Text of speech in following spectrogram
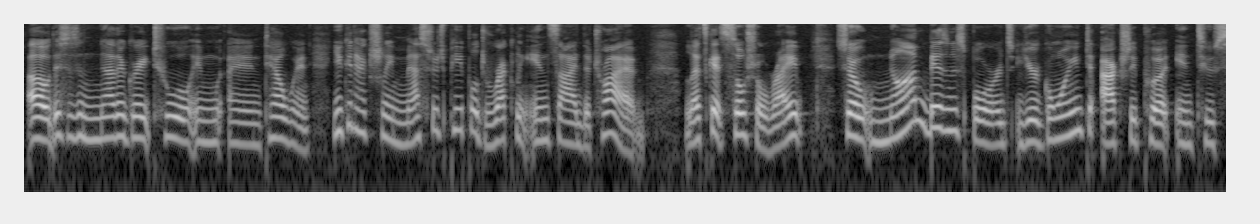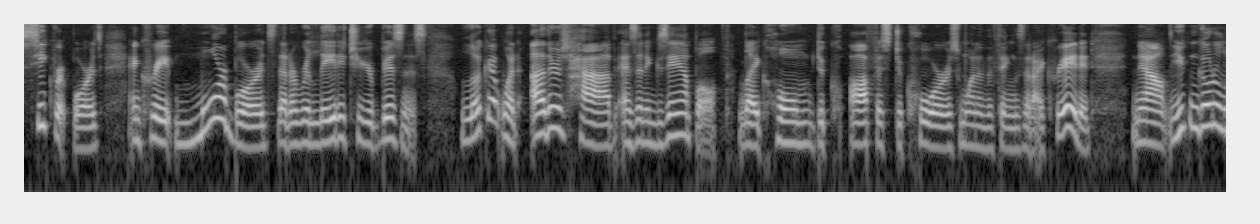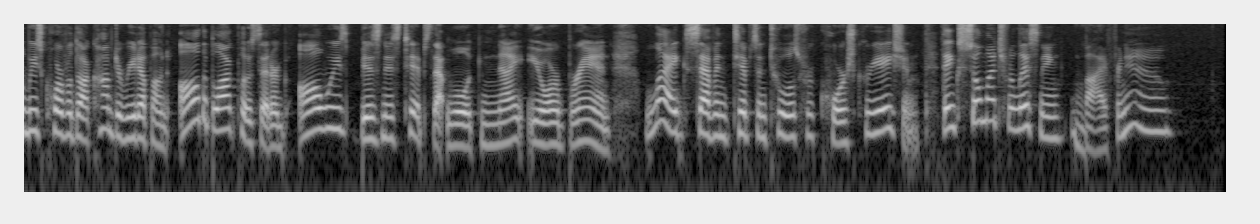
Oh, this is another great tool in, in Tailwind. You can actually message people directly inside the tribe. Let's get social, right? So, non business boards, you're going to actually put into secret boards and create more boards that are related to your business. Look at what others have as an example, like home dec- office decor is one of the things that I created. Now, you can go to louisecorville.com to read up on all the blog posts that are always business tips that will ignite your brand, like seven tips and tools for course creation. Thanks so much for listening. Bye for now.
